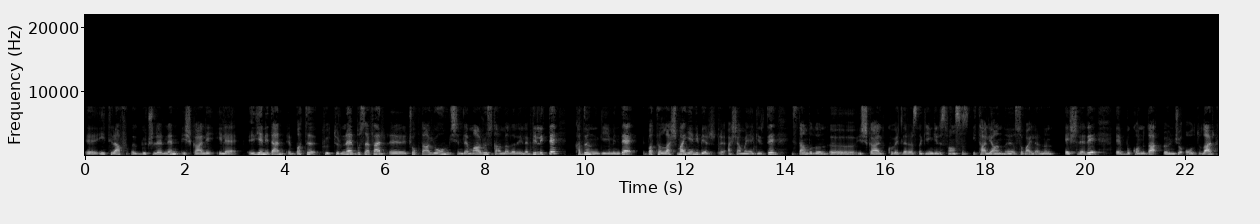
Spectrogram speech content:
itilaf güçlerinin işgali ile yeniden Batı kültürüne bu sefer e, çok daha yoğun biçimde maruz kalmalarıyla birlikte kadın giyiminde batıllaşma yeni bir aşamaya girdi. İstanbul'un e, işgal kuvvetleri arasındaki İngiliz, Fransız, İtalyan e, subaylarının eşleri e, bu konuda öncü oldular.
